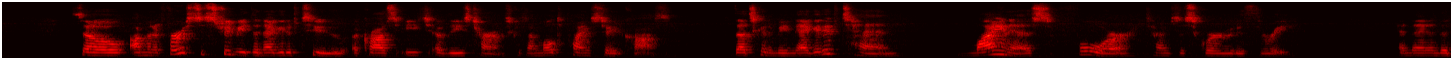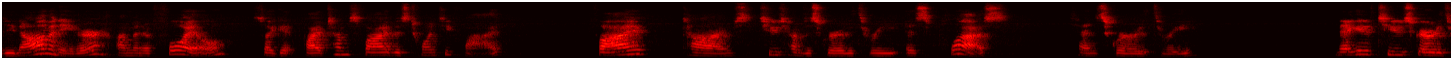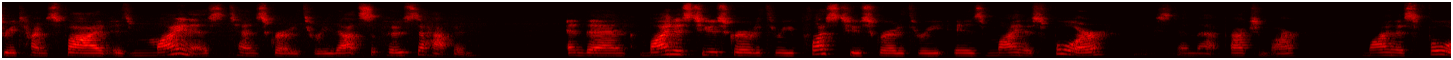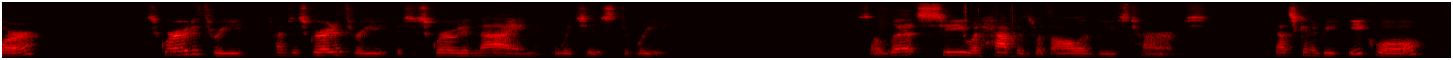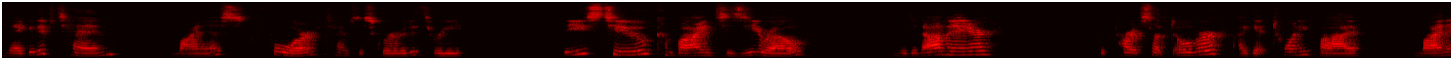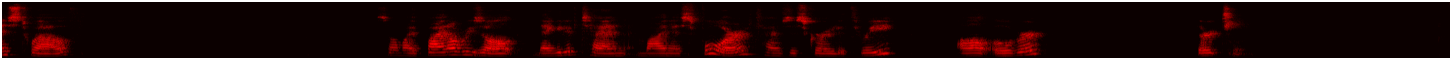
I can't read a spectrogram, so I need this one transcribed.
So I'm going to first distribute the negative 2 across each of these terms because I'm multiplying straight across. That's going to be negative 10 minus 4 times the square root of 3. Then in the denominator, I'm going to FOIL, so I get 5 times 5 is 25. 5 times 2 times the square root of 3 is plus 10 square root of 3. Negative 2 square root of 3 times 5 is minus 10 square root of 3. That's supposed to happen. And then minus 2 square root of 3 plus 2 square root of 3 is minus 4. Let me extend that fraction bar minus 4 square root of 3 times the square root of 3 is the square root of 9, which is 3. So let's see what happens with all of these terms. That's going to be equal negative 10 minus 4 times the square root of 3. These two combine to 0. In the denominator, the parts left over, I get 25 minus 12. So my final result, negative 10 minus 4 times the square root of 3, all over 13.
